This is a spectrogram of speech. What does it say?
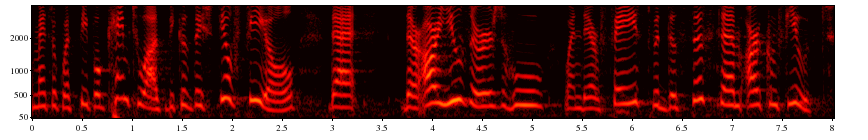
MetroQuest people came to us because they still feel that there are users who, when they're faced with the system, are confused.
